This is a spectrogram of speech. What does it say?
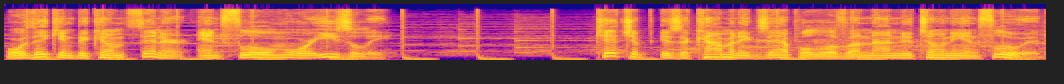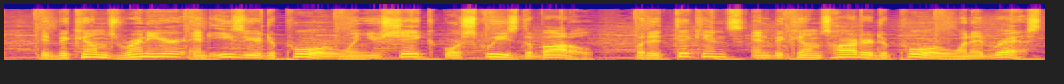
or they can become thinner and flow more easily. Ketchup is a common example of a non-Newtonian fluid. It becomes runnier and easier to pour when you shake or squeeze the bottle, but it thickens and becomes harder to pour when at rest.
